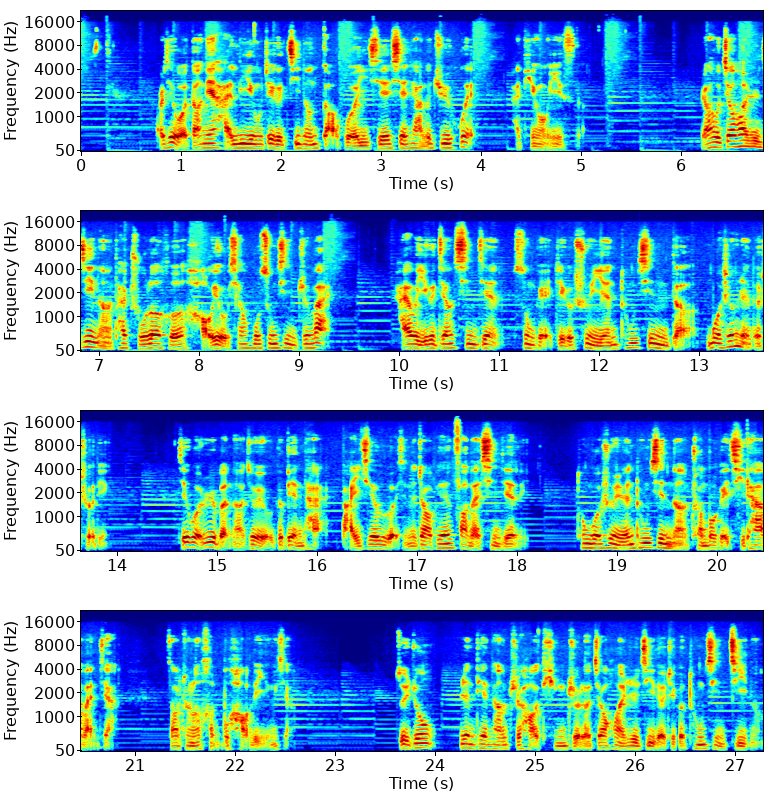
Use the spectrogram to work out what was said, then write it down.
而且我当年还利用这个机能搞过一些线下的聚会，还挺有意思的。然后交换日记呢，它除了和好友相互送信之外，还有一个将信件送给这个顺延通信的陌生人的设定。结果日本呢就有一个变态，把一些恶心的照片放在信件里，通过顺延通信呢传播给其他玩家，造成了很不好的影响。最终，任天堂只好停止了交换日记的这个通信技能。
